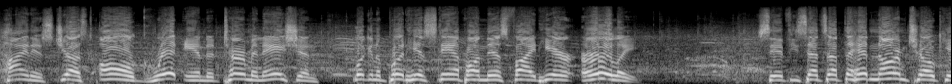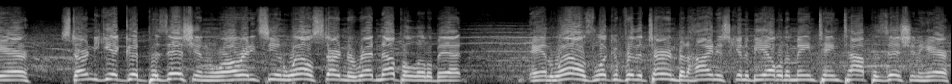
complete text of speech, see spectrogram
Heinisch just all grit and determination, looking to put his stamp on this fight here early. See if he sets up the head and arm choke here. Starting to get good position. We're already seeing Wells starting to redden up a little bit. And Wells looking for the turn, but Heinisch going to be able to maintain top position here.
